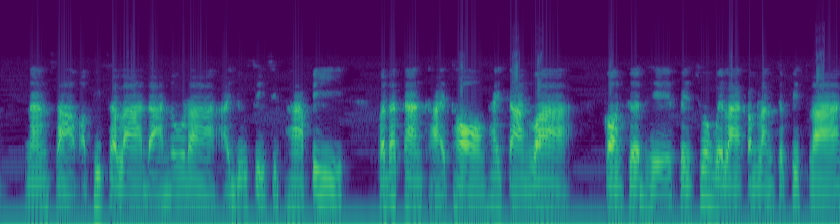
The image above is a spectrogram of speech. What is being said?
ำนางสาวอภิสราด่านโนราอายุ 45 ปีพนักงานขายทองให้การว่า ก่อนเกิดเหตุเป็นช่วงเวลากำลังจะปิดร้าน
